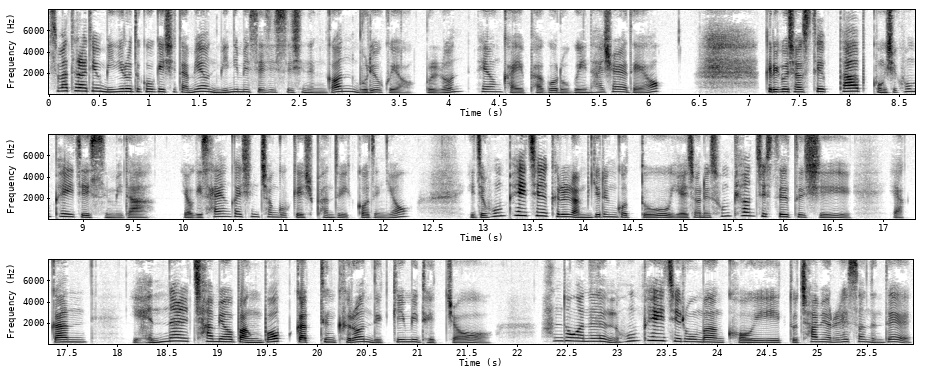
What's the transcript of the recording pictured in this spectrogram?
스마트 라디오 미니로 듣고 계시다면 미니 메시지 쓰시는 건 무료고요. 물론 회원 가입하고 로그인 하셔야 돼요. 그리고 Just Pop 공식 홈페이지 있습니다. 여기 사연과 신청곡 게시판도 있거든요. 이제 홈페이지에 글을 남기는 것도 예전에 손편지 쓰듯이 약간 옛날 참여 방법 같은 그런 느낌이 됐죠. 한동안은 홈페이지로만 거의 또 참여를 했었는데,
